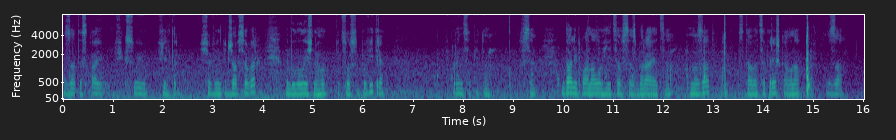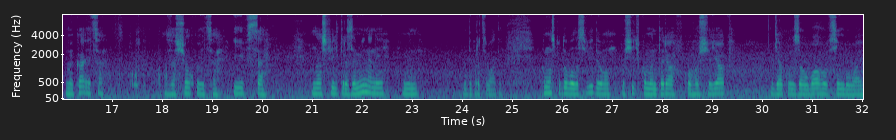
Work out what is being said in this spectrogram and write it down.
затискаю і фіксую фільтр, щоб він піджався вверх, не було лишнього підсосу повітря. В принципі, то все. Далі по аналогії це все збирається назад, ставиться кришка, вона замикається, защолкується і все. Наш фільтр замінений, він буде працювати. Кому сподобалось відео, пишіть в коментарях в кого що як. Дякую за увагу, всім бувай.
